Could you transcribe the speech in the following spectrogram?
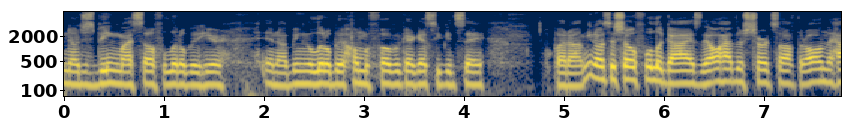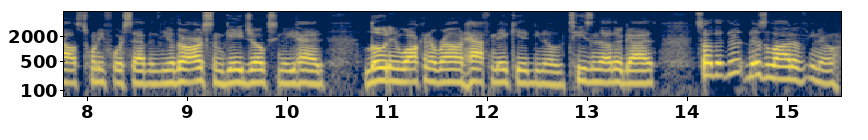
you know just being myself a little bit here and uh, being a little bit homophobic i guess you could say but um, you know, it's a show full of guys. They all have their shirts off. They're all in the house twenty four seven. You know, there are some gay jokes. You know, you had Lodune walking around half naked, you know, teasing the other guys. So there, there's a lot of you know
